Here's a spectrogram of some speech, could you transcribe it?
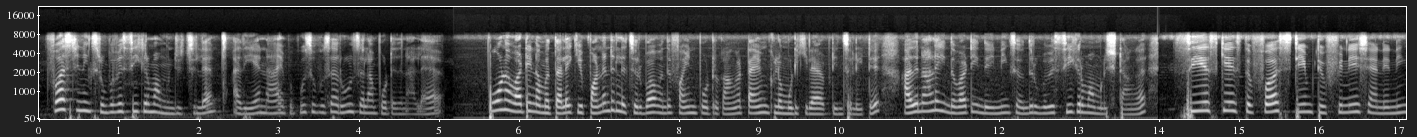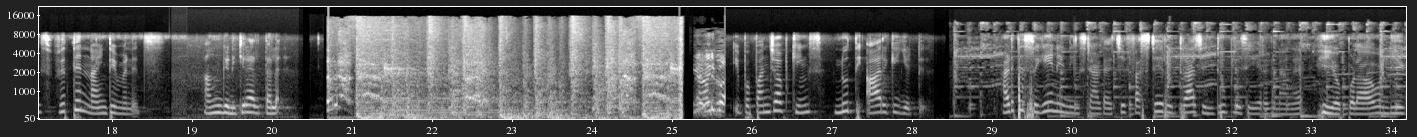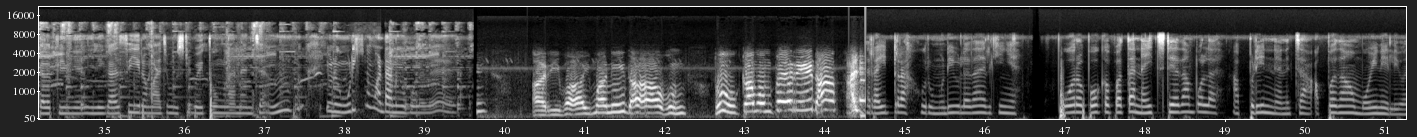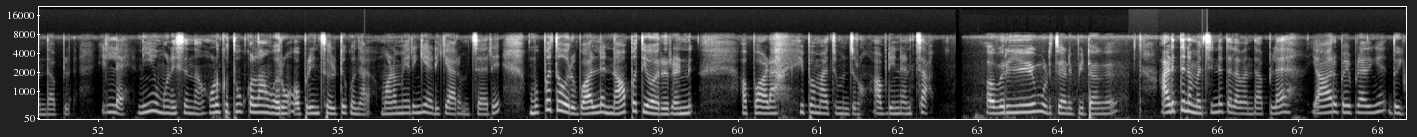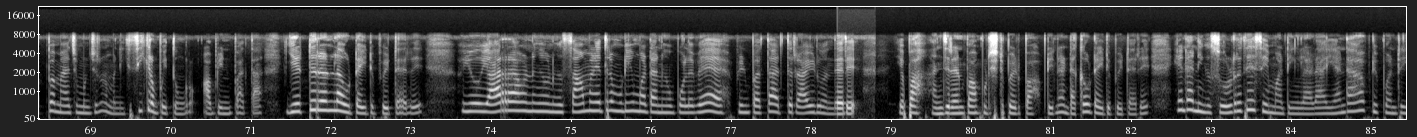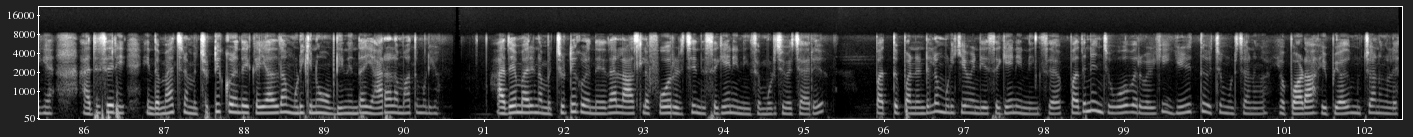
ஃபர்ஸ்ட் இன்னிங்ஸ் ரொம்பவே சீக்கிரமாக முடிஞ்சிச்சுல அது ஏன்னா இப்போ புதுசு புதுசாக ரூல்ஸ் எல்லாம் போட்டதுனால. போன வாட்டி நம்ம தலைக்கு பன்னெண்டு லட்ச ரூபாய் வந்து ஃபைன் போட்டிருக்காங்க. டைம்குள்ளே முடிக்கல அப்படின்னு சொல்லிட்டு. அதனால இந்த வாட்டி இந்த இன்னிங்ஸை வந்து ரொம்பவே சீக்கிரமாக முடிச்சிட்டாங்க. CSK is the first team to finish and innings within ninety minutes அங்கே நிற்கிறார் தலை. இப்போ பஞ்சாப் கிங்ஸ் நூற்றி ஆறுக்கு எட்டு. அடுத்து செகண்ட் இன்னிங் ஸ்டார்ட் ஆச்சு. ஃபஸ்ட்டே ருத்ராஜ் அண்ட் டூப்ளசி இறங்குனாங்க. எப்படா வண்டியை கிளப்பிங்க இன்னைக்காவது சீக்கிரமாச்சும் முடிச்சுட்டு போய் தூங்கலாம்னு நினச்சேன். இவனுக்கு முடிக்க மாட்டானுங்க போலவே. அறிவாய் மனிதாவும் தூக்கமும் பெரிதா. ரைட்ரா ஒரு முடிவில் தான் இருக்கீங்க. போகிற போக்க பார்த்தா நைட் ஸ்டே தான் போல அப்படின்னு நினச்சா அப்போ தான் மொயின் வந்தாப்புல. இல்லை நீயும் மனுஷன்தான் உனக்கு தூக்கம்லாம் வரும் அப்படின்னு சொல்லிட்டு கொஞ்சம் மனமிறங்கி அடிக்க ஆரம்பித்தார் முப்பத்தோரு பாலில் நாற்பத்தி ஆறு ரன்னு அப்பாடா இப்போ மேட்ச் முடிஞ்சிடும் அப்படின்னு நினச்சா அவரையே முடிச்சு அனுப்பிட்டாங்க. அடுத்து நம்ம சின்னத்தலை வந்தாப்புல யாரும் பயப்படாதீங்க. இதோ இப்போ மேட்ச் முடிஞ்சிடும் நம்ம இன்றைக்கி சீக்கிரம் போய் தூங்குறோம் அப்படின்னு பார்த்தா எட்டு ரனில் அவுட் ஆகிட்டு போயிட்டாரு. ஐயோ யாரா அவனுங்க? அவனுங்க சாமானியத்தில் முடிய மாட்டானுங்க போலவே அப்படின்னு பார்த்தா அடுத்து ராய்டு வந்தார். எப்பா அஞ்சு ரன்பா முடிச்சுட்டு போயிடுப்பா அப்படின்னா டக் அவுட் ஆகிட்டு போயிட்டாரு. ஏன்டா நீங்கள் சொல்கிறதே செய்ய மாட்டீங்களாடா? ஏன்டா அப்படி பண்ணுறீங்க அது சரி இந்த மேட்ச் நம்ம சுட்டி குழந்தை கையால் தான் முடிக்கணும் அப்படின்னு இருந்தால் யாரால் மாற்ற முடியும்? அதே மாதிரி நம்ம சுட்டி குழந்தைய தான் லாஸ்ட்டில் ஃபோர் அடித்து இந்த செகண்ட் இன்னிங்ஸை முடிச்சு வச்சாரு. பத்து பன்னெண்டில் முடிக்க வேண்டிய செகண்ட் இன்னிங்ஸை பதினஞ்சு ஓவர் வரைக்கும் இழுத்து வச்சு முடிச்சானுங்க. எப்பாடா எப்பயாவது முடிச்சானுங்களே.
